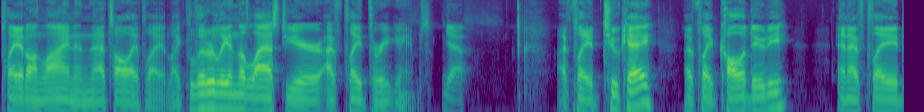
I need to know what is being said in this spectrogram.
play it online and that's all I play. Like literally in the last year I've played 3 games. yeah, I've played 2K, I've played Call of Duty, and I've played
